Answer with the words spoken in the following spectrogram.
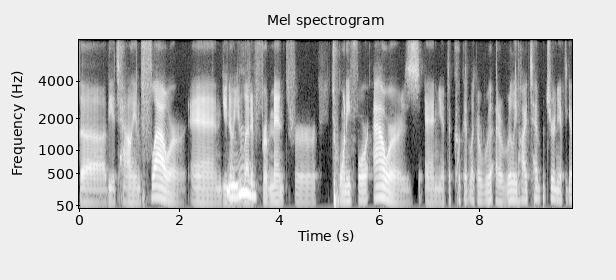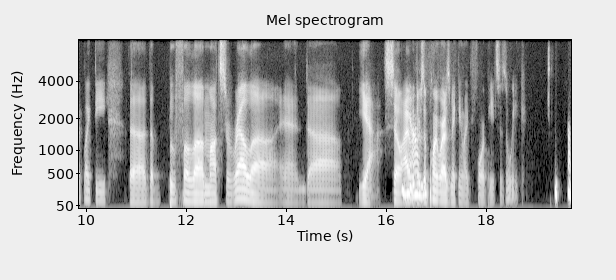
the the Italian flour and you know mm. you let it mm. ferment for 24 hours and you have to cook it like a at a really high temperature and you have to get like the the the bufala mozzarella and uh yeah. So i there was a point where i was making like four pizzas a week.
